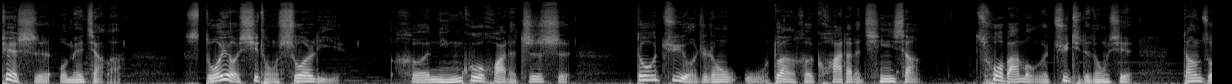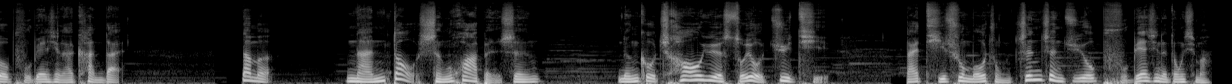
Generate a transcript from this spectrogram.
确实，我们也讲了，所有系统说理和凝固化的知识都具有这种武断和夸大的倾向，错把某个具体的东西当做普遍性来看待。那么。难道神话本身能够超越所有具体，来提出某种真正具有普遍性的东西吗？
